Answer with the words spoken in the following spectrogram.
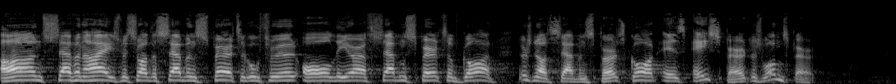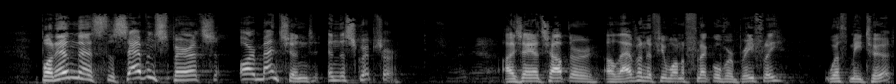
On seven eyes, which are the seven spirits that go through all the earth. Seven spirits of God. There's not seven spirits. God is a spirit. There's one spirit. But in this, the seven spirits are mentioned in the scripture. Isaiah chapter 11, if you want to flick over briefly with me to it.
